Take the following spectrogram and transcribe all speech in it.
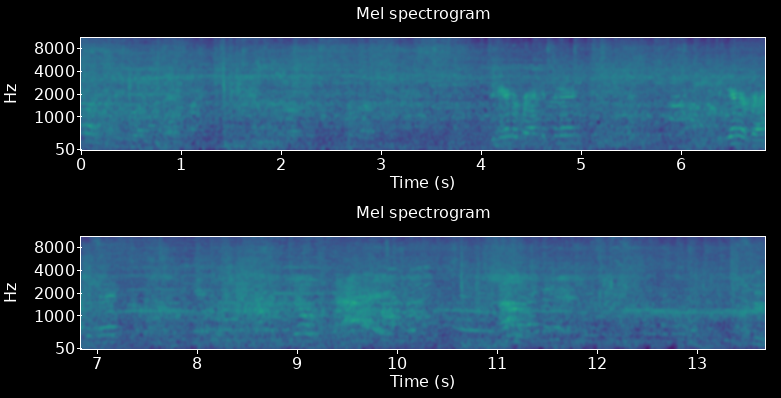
Did you enter bracket today? Did you enter bracket today? Hmm.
